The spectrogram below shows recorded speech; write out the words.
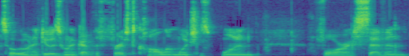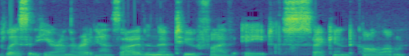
So what we want to do is we want to grab the first column, which is one, four, seven, place it here on the right hand side, and then two, five, eight, the second column.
